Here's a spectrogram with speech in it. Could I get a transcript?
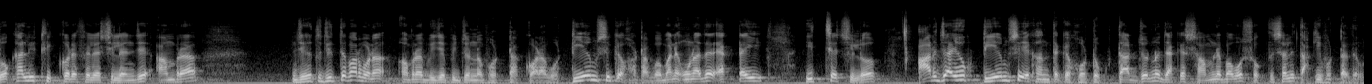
লোকালি ঠিক করে ফেলেছিলেন যে, আমরা যেহেতু জিততে পারব না, আমরা বিজেপির জন্য ভোটটা করাবো। টিএমসিকে হটাবো। মানে ওনাদের একটাই ইচ্ছে ছিল, আর যাই হোক, টিএমসি এখান থেকে হটুক, তার জন্য যাকে সামনে পাবো, শক্তিশালী, তাকেই ভোটটা দেবো।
